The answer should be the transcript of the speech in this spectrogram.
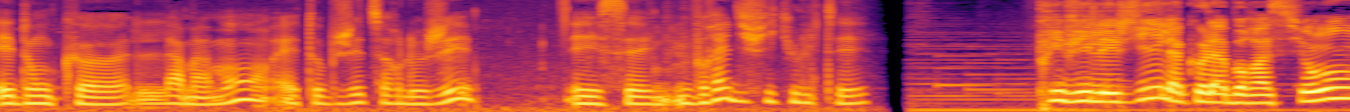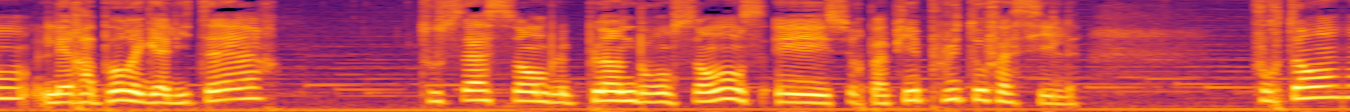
Et donc euh, la maman est obligée de se reloger. Et c'est une vraie difficulté. Privilégier la collaboration, les rapports égalitaires, tout ça semble plein de bon sens et sur papier plutôt facile. Pourtant,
